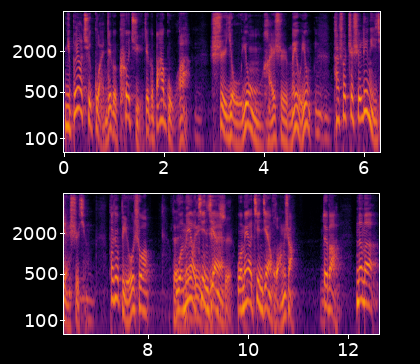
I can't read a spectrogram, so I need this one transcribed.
你不要去管这个科举这个八股啊。是有用还是没有用？他说这是另一件事情。他说，比如说，我们要觐见，我们要觐见皇上，对吧？那么，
